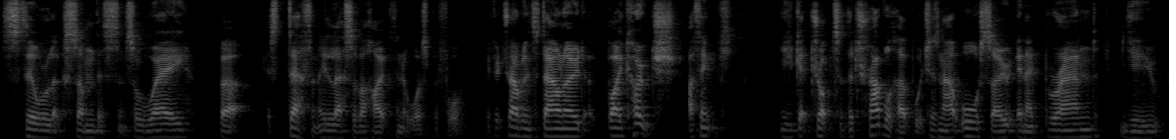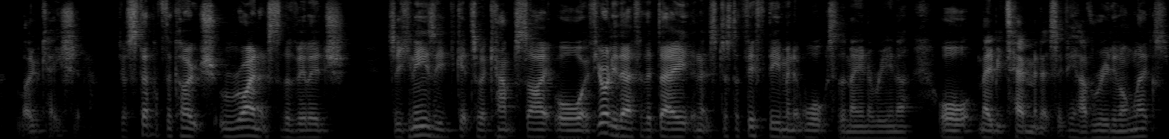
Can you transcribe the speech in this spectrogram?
still looks some distance away, but it's definitely less of a hike than it was before. If you're traveling to download by coach, I think you get dropped to the travel hub, which is now also in a brand new location. Just step off the coach right next to the village, so you can easily get to a campsite, or if you're only there for the day, then it's just a 15 minute walk to the main arena, or maybe 10 minutes if you have really long legs.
